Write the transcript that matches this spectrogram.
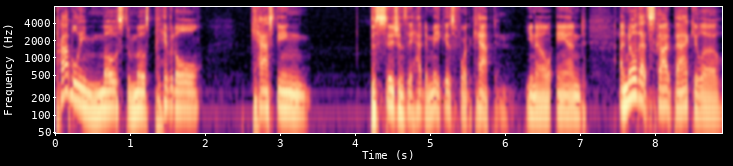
probably most most pivotal casting decisions they had to make is for the captain. You know, and I know that Scott Bakula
